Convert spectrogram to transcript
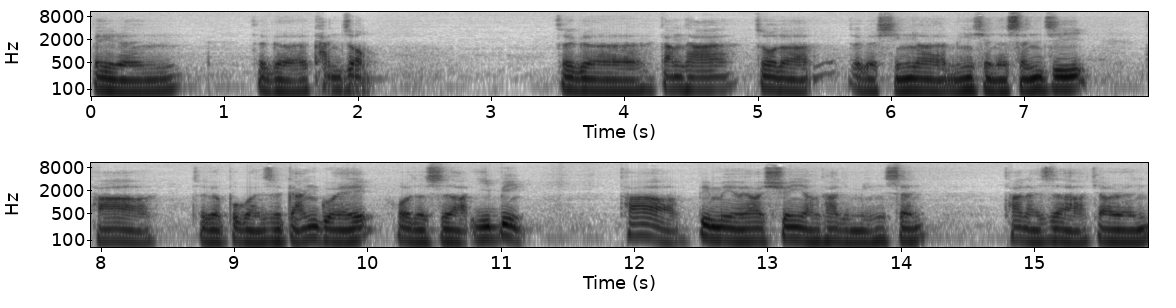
被人这个看中。这个当他做了这个行了明显的神迹，他啊这个不管是赶鬼或者是啊医病，他啊并没有要宣扬他的名声，他乃是啊叫人，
